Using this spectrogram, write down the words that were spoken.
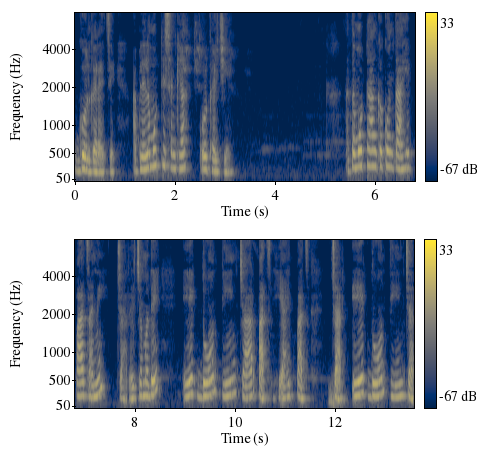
गोल करायचे. आपल्याला मोठी संख्या ओळखायची आहे. आता मोठा अंक कोणता आहे? पाच आणि चार. याच्यामध्ये एक दोन तीन चार पाच. हे आहेत पाच. चार. एक दोन तीन चार.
